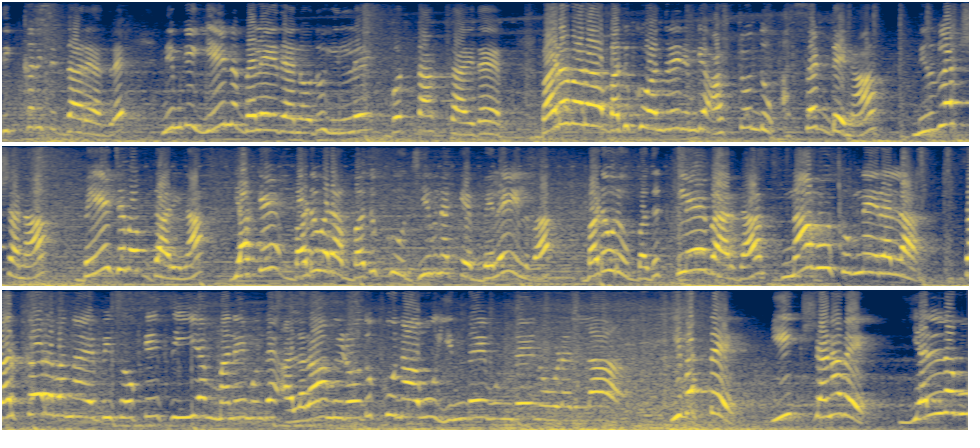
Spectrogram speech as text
ಧಿಕ್ಕರಿಸಿದ್ದಾರೆ ಅಂದ್ರೆ ನಿಮ್ಗೆ ಏನು ಬೆಲೆ ಇದೆ ಅನ್ನೋದು ಇಲ್ಲೇ ಗೊತ್ತಾಗ್ತಾ ಇದೆ. ಬಡವರ ಬದುಕು ಅಂದ್ರೆ ನಿಮ್ಗೆ ಅಷ್ಟೊಂದು ಅಸಡ್ಡೆನ, ನಿರ್ಲಕ್ಷ್ಯನ, ಬೇಜವಾಬ್ದಾರಿನ, ಯಾಕೆ ಬಡವರ ಬದುಕು ಜೀವನಕ್ಕೆ ಬೆಲೆ ಇಲ್ವಾ? ಬಡವರು ಬದುಕಲೇಬಾರ್ದ, ನಾವು ಸುಮ್ಮನೆ ಇರಲ್ಲ. ಸರ್ಕಾರವನ್ನ ಎಬ್ಬಿಸೋಕೆ ಸಿಎಂ ಮನೆ ಮುಂದೆ ಅಲರಾಮ್ ಇಡೋದಕ್ಕೂ ನಾವು ಹಿಂದೆ ಮುಂದೆ ನೋಡಲ್ಲ. ಇವತ್ತೇ ಈ ಕ್ಷಣವೇ ಎಲ್ಲವೂ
